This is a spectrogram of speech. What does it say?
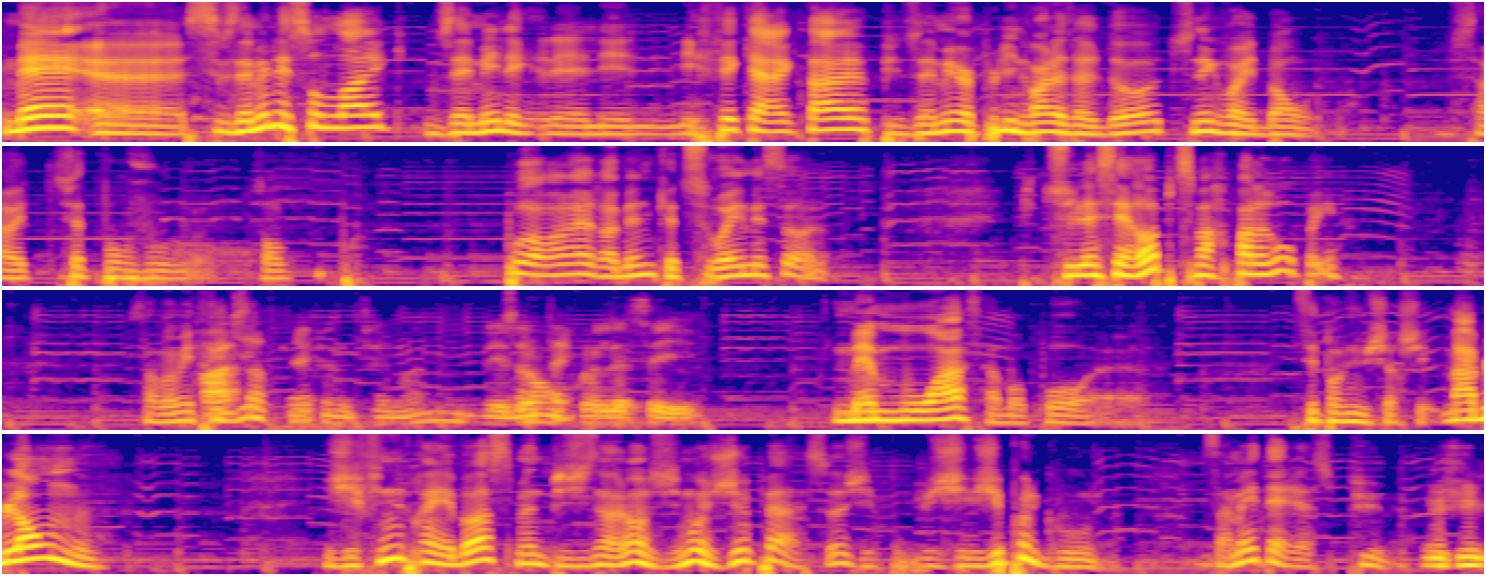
Mais euh, si vous aimez les Soul Like, vous aimez les, les, les, les faits caractères, puis vous aimez un peu l'univers de Zelda, Tunic va être bon. Ça va être fait pour vous. Donc, probablement, Robin, que tu vas aimer ça. là. Puis tu l'essaieras, puis tu m'en reparleras au pire. Ça va Ah, m'intriguer. ça, définitivement. Les deux, on pourrait l'essayer. Mais moi, ça m'a pas. euh, c'est pas venu me chercher. Ma blonde, j'ai fini le premier boss, man, puis j'ai dit non, non, j'ai dit, moi, je joue pas à ça, j'ai pas le goût. là. Ça m'intéresse plus. man.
